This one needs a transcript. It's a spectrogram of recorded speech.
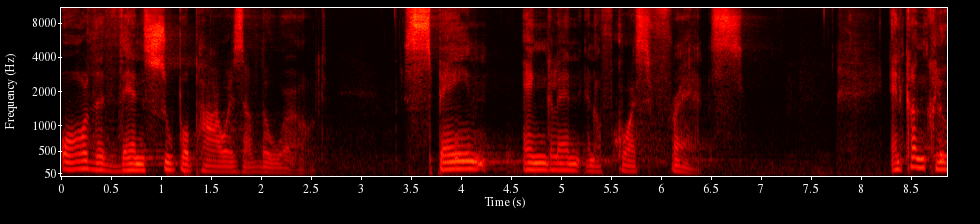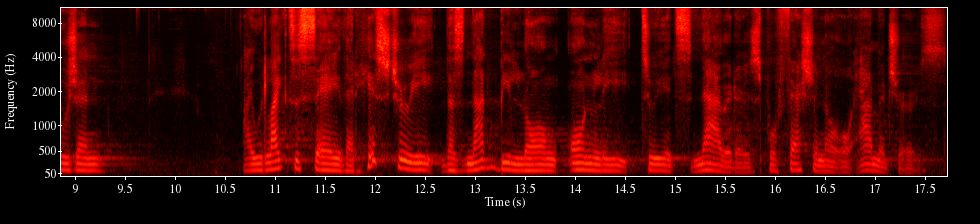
all the then superpowers of the world Spain, England, and of course, France. In conclusion, I would like to say that history does not belong only to its narrators, professional or amateurs.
